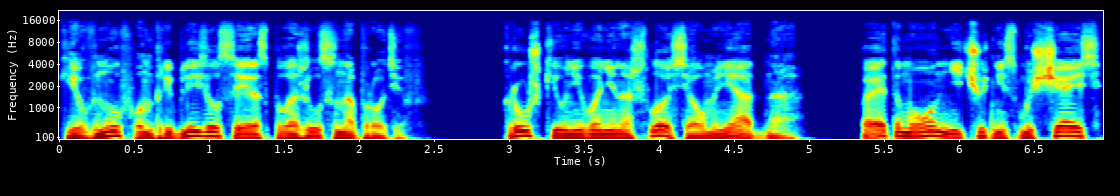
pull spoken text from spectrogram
Кивнув, он приблизился и расположился напротив. Кружки у него не нашлось, а у меня одна. Поэтому он, ничуть не смущаясь,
